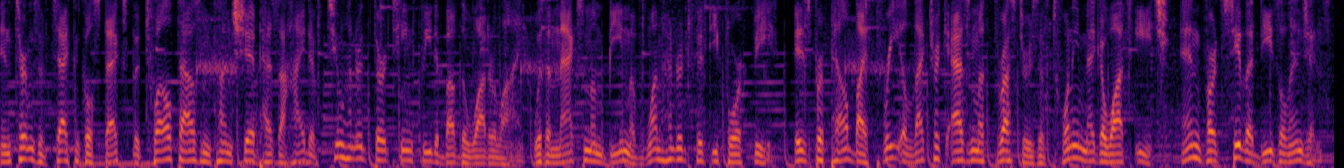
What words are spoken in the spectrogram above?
In terms of technical specs, the 12,000-ton ship has a height of 213 feet above the waterline, with a maximum beam of 154 feet. It is propelled by three electric azimuth thrusters of 20 megawatts each and Wärtsilä diesel engines.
